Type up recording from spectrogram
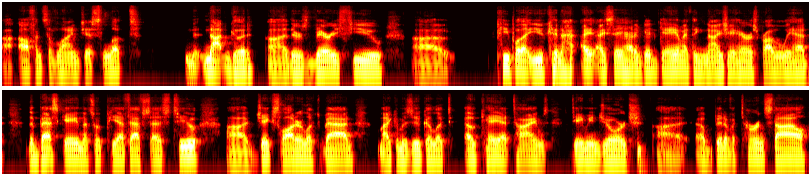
Uh, offensive line just looked n- not good. Uh, there's very few uh, people that you can, I, I say, had a good game. I think Najee Harris probably had the best game. That's what PFF says too. Uh, Jake Slaughter looked bad. Micah Mazzccua looked okay at times. Damieon George, uh, a bit of a turnstile.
